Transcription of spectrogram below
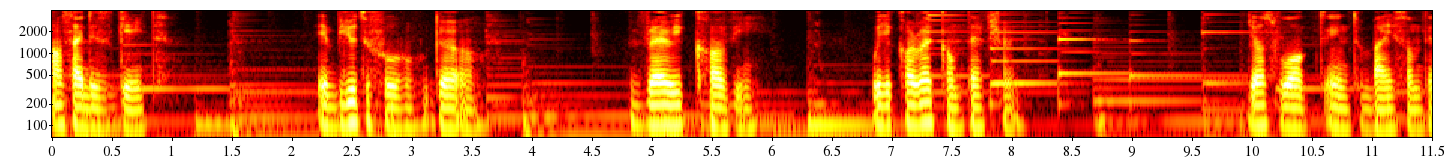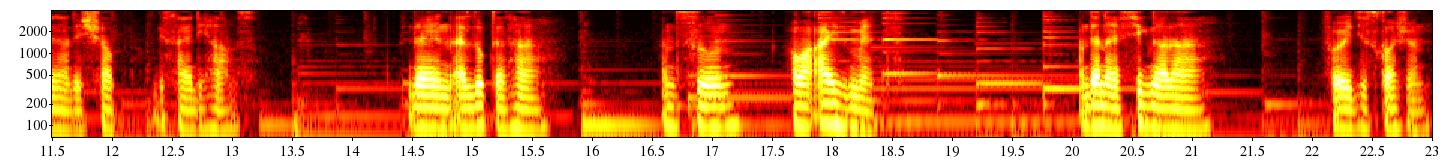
outside this gate, a beautiful girl, very curvy, with the correct complexion, just walked in to buy something at the shop beside the house. Then I looked at her, and soon our eyes met. And then I signaled her for a discussion.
